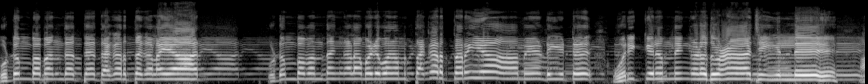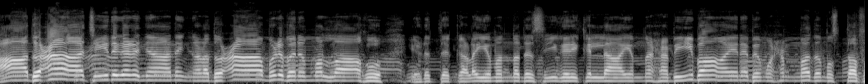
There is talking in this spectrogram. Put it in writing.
കുടുംബ ബന്ധത്തെ തകർത്ത് കളയാൻ കുടുംബ ബന്ധങ്ങളെ മുഴുവനും തകർത്തെറിയാൻ വേണ്ടിയിട്ട് ഒരിക്കലും നിങ്ങൾ ദുആ ചെയ്യില്ലേ? ആ ദുആ ചെയ്തു കഴിഞ്ഞാൽ നിങ്ങളുടെ ദുആ മുഴുവനും അല്ലാഹു എടുത്ത് കളയുമെന്നത് സ്വീകരിക്കില്ല എന്ന് ഹബീബായ നബി മുഹമ്മദ് മുസ്തഫ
